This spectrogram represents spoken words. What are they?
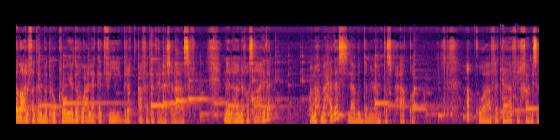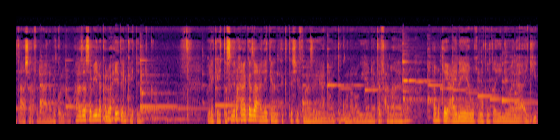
يضع الفتى المدعو كرو يده على كتفي برقة فتتلاشى العاصفة. من الآن فصاعدا ومهما حدث لابد من أن تصبح أقوى. أقوى فتى في الخامسة عشر في العالم كله. هذا سبيلك الوحيد لكي تنجو ولكي تصير هكذا عليك أن تكتشف ماذا يعني أن تكون قويا وتفهم هذا؟ أبقي عيني مغمضتين ولا أجيب.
